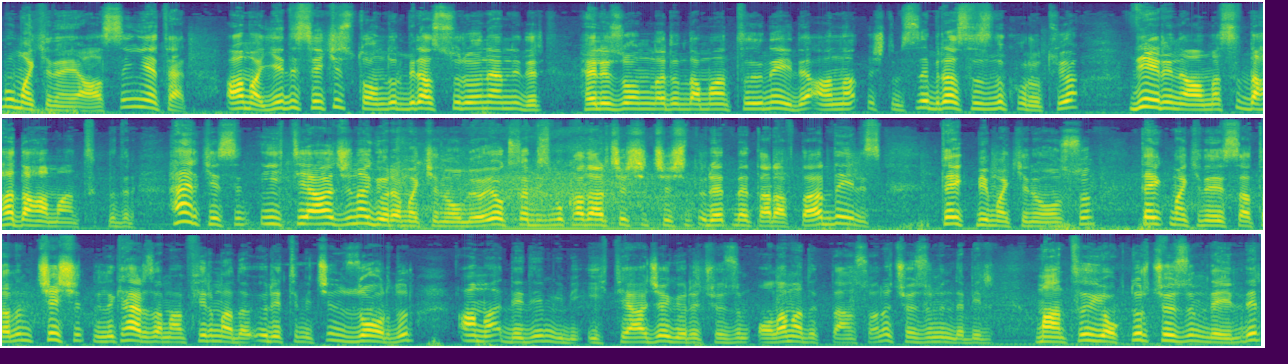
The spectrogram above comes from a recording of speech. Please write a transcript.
bu makineyi alsın yeter. Ama 7-8 tondur biraz sürü önemlidir. Helezonların da mantığı neydi anlatmıştım size biraz hızlı kurutuyor. Diğerini alması daha daha mantıklıdır. Herkesin ihtiyacına göre makine oluyor. Yoksa biz bu kadar çeşit çeşit üretme taraftar değiliz. Tek bir makine olsun. Tek makineyi satalım. Çeşitlilik her zaman firmada üretim için zordur. Ama dediğim gibi ihtiyaca göre çözüm olamadıktan sonra çözümün de bir mantığı yoktur. Çözüm değildir.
